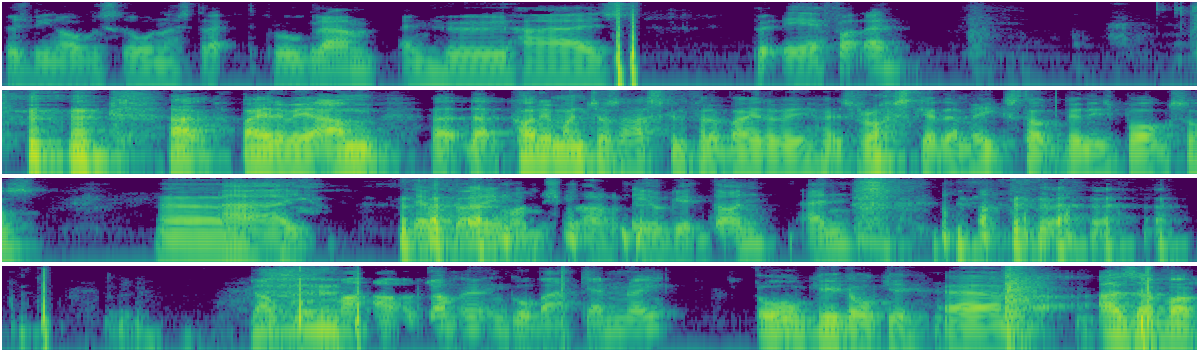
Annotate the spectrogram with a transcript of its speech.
who's been obviously on a strict program and who has put the effort in. by the way, I'm uh, that curry muncher's asking for it. By the way, it's Ross get the mic stuck down his boxers. Um, Aye, tell curry muncher he'll get done in. I'll, jump out and go back in, right? Okay, okay. Um, as ever,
